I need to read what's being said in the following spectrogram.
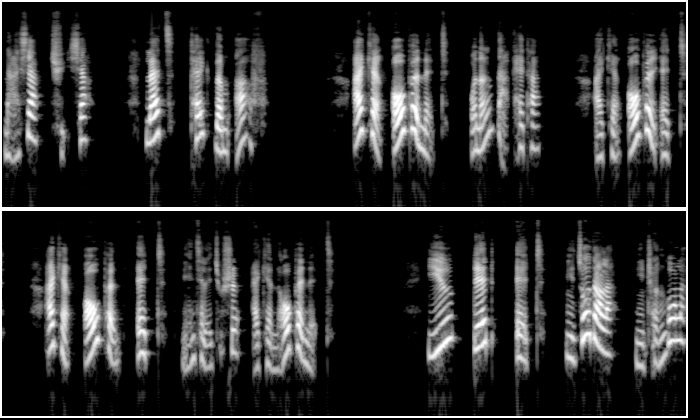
拿下，取下。Let's take them off. I can open it. 我能打开它。I can open it. I can open it. 连起来就是 I can open it. You did it. 你做到了，你成功了。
